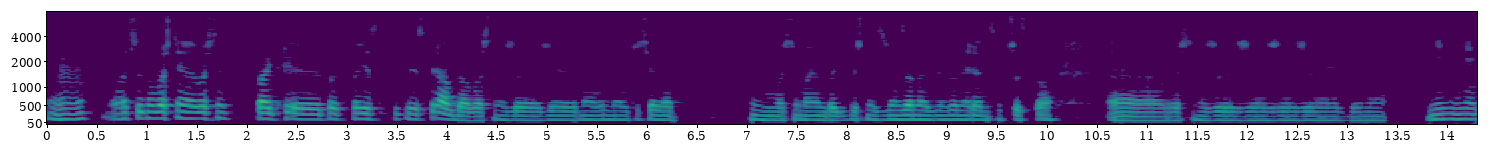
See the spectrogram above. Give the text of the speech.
Mhm. Znaczy, no właśnie, właśnie tak, e, to, to, jest, to jest prawda właśnie, że, że nauczyciele mm, właśnie mają tak właśnie związane, związane ręce przez to, właśnie, że, że, że, że jakby no nie, nie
